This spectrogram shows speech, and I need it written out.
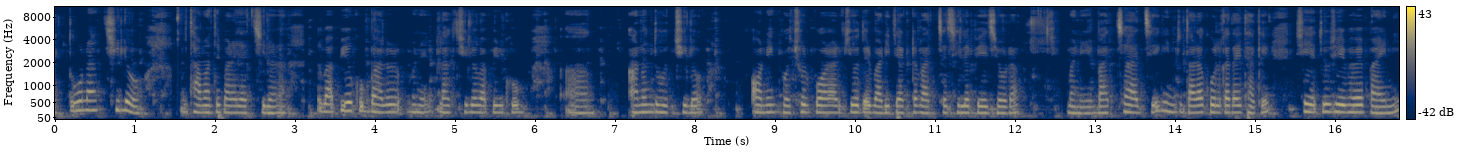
এত নাচছিল, থামাতে পারা যাচ্ছিল না। তো বাপিও খুব ভালো মানে লাগছিল, বাপির খুব আনন্দ হচ্ছিল। অনেক বছর পর আর কি ওদের বাড়িতে একটা বাচ্চা ছেলে পেয়েছে ওরা। মানে বাচ্চা আছে, কিন্তু তারা কলকাতায় থাকে, সেহেতু সেইভাবে পায়নি।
